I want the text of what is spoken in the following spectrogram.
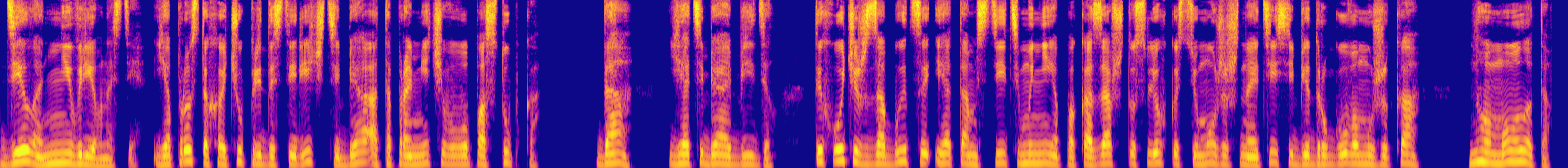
дело не в ревности. Я просто хочу предостеречь тебя от опрометчивого поступка. Да, я тебя обидел. Ты хочешь забыться и отомстить мне, показав, что с легкостью можешь найти себе другого мужика. Но Молотов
